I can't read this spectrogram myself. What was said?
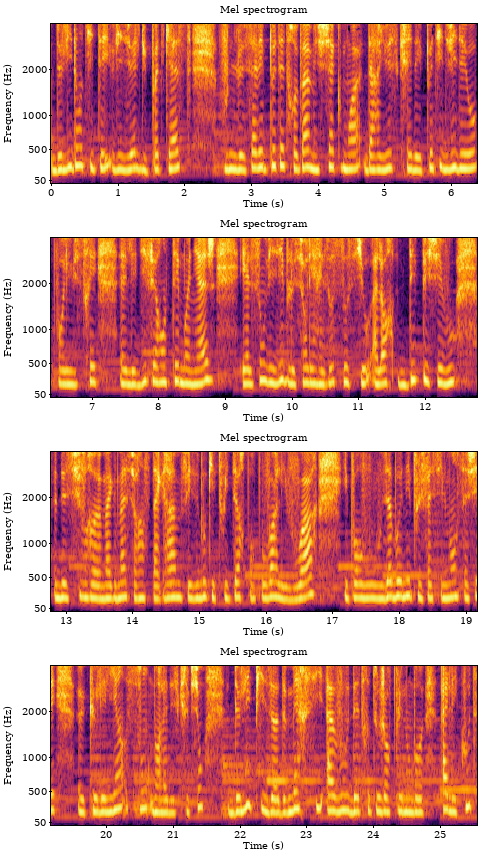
de l'identité visuelle du podcast. Vous ne le savez peut-être pas mais chaque mois Darius crée des petites vidéos pour illustrer les différents témoignages et elles sont visibles sur les réseaux sociaux alors dépêchez-vous de suivre Magma sur Instagram, Facebook et Twitter pour pouvoir les voir. Et pour vous abonner plus facilement, sachez euh, que les liens sont dans la description de l'épisode. Merci à vous d'être toujours plus nombreux à l'écoute.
